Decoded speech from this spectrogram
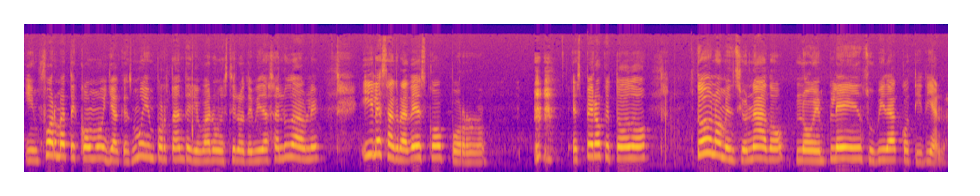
Infórmate cómo, ya que es muy importante llevar un estilo de vida saludable. Y les agradezco por... Espero que todo, todo lo mencionado lo emplee en su vida cotidiana.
